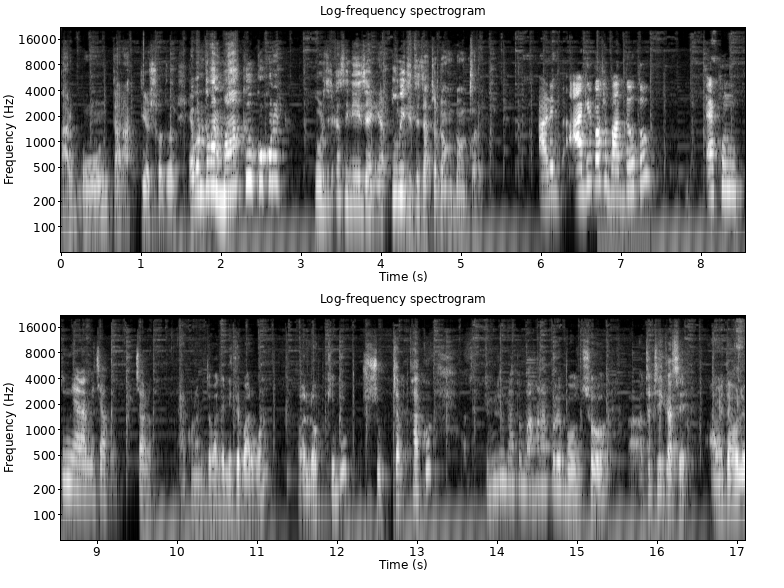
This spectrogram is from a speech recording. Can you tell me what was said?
তার বোন তার আত্মীয় স্বজন এমনকি আমার মাকেও কখনো দর্জির কাছে নিয়ে যায়নি আর তুমি যেতে চাচ্ছ ডং ডং করে। আরে আগের কথা বাদ দাও তো। এখন তুমি আর আমি যাব। চলো। এখন আমি তোমাকে নিতে পারব না। আবার লক্ষ্মীবু চুপচাপ থাকো। আচ্ছা, তুমি যখন এত বাহানা করে বলছো আচ্ছা ঠিক আছে। আমি তাহলে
